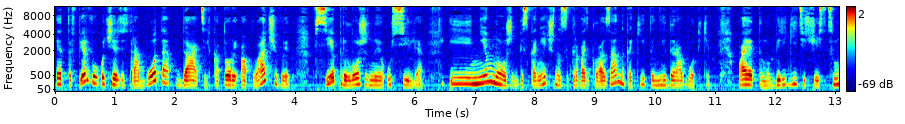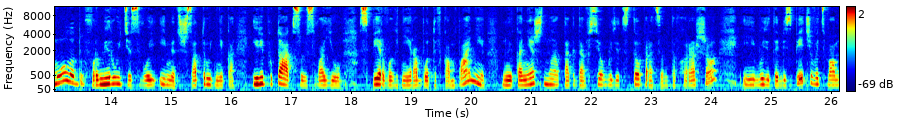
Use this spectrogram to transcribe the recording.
Это в первую очередь работодатель, который оплачивает все приложенные усилия и не может бесконечно закрывать глаза на какие-то недоработки. Поэтому берегите честь молоду, формируйте свой имидж сотрудника и репутацию свою с первых дней работы в компании. Ну и, конечно, тогда все будет 100% хорошо и будет обеспечивать вам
